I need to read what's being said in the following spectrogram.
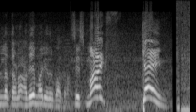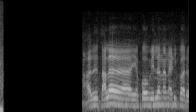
வில்லத்தனம் அதே மாதிரி எதிர்பார்க்குறோம். சிஸ் மார்க்ஸ் கேம் அது தலை எப்போ வில்லனா நடிப்பார்.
